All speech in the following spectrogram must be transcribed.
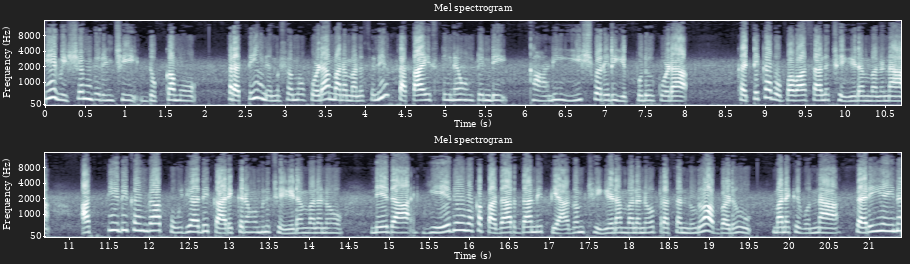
ఈ విషయం గురించి దుఃఖము ప్రతి నిమిషము కూడా మన మనసుని సతాయిస్తూనే ఉంటుంది. కానీ ఈశ్వరుడు ఎప్పుడూ కూడా కటిక ఉపవాసాలు చేయడం వలన అత్యధికంగా పూజాది కార్యక్రమములు చేయడం వలనో లేదా ఏదో ఒక పదార్థాన్ని త్యాగం చేయడం వలనో ప్రసన్నుడు అవ్వడు. మనకి ఉన్న సరి అయిన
